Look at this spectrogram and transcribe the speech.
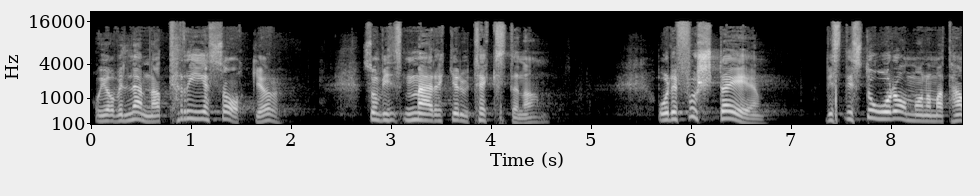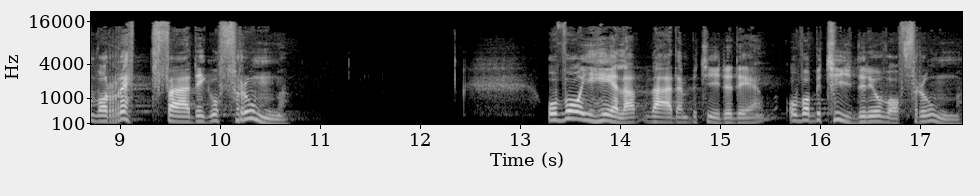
Och jag vill nämna tre saker som vi märker ur texterna. Och det första är, det står om honom att han var rättfärdig och from. Och vad i hela världen betyder det? Och vad betyder det att vara from?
